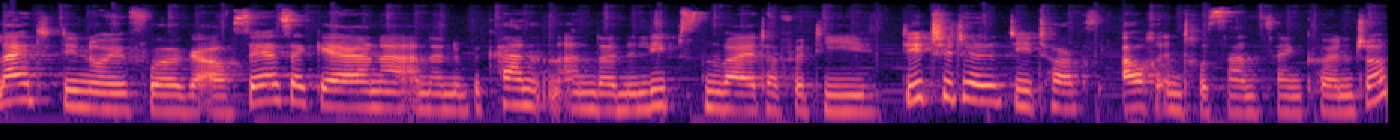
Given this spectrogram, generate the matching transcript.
Leite die neue Folge auch sehr, sehr gerne an deine Bekannten, an deine Liebsten weiter, für die Digital Detox auch interessant sein könnte.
